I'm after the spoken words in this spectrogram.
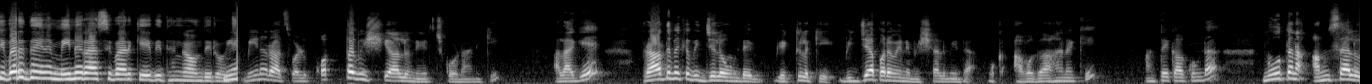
చివరిదైన మీనరాశి వారికి ఏ విధంగా ఉంది రోజు? మీనరాశి వాళ్ళు కొత్త విషయాలు నేర్చుకోవడానికి అలాగే ప్రాథమిక విద్యలో ఉండే వ్యక్తులకి విద్యాపరమైన విషయాల మీద ఒక అవగాహనకి అంతేకాకుండా నూతన అంశాలు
